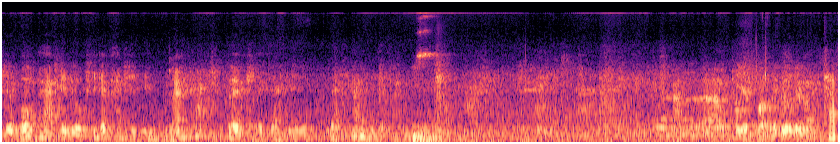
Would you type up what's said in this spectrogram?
เดี๋ยวผมพาไปดูพิพิธภัณฑ์ที่หนึ่งนะเพื่อเพื่อจะให้อยากทานพิพิธภัณฑ์เอาเอาพี่จะผมไปดูด้วยไหมครับ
